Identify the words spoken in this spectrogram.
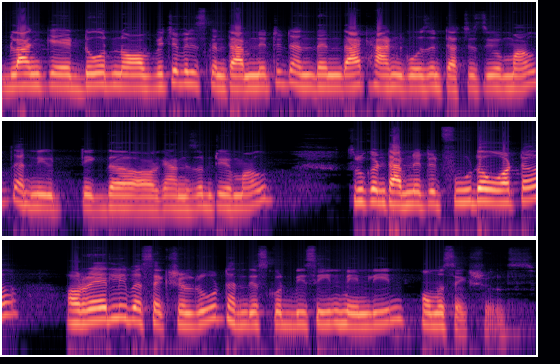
blanket, doorknob, whichever is contaminated and then that hand goes and touches your mouth and you take the organism to your mouth through contaminated food or water or rarely by sexual route and this could be seen mainly in homosexuals.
